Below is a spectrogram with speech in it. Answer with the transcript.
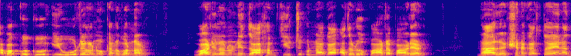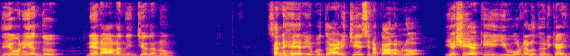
హబక్కుకు ఈ ఊటలను కనుగొన్నాడు. వాటిలో నుండి దాహం తీర్చుకున్నాక అతడు పాట పాడాడు. నా రక్షణకర్త అయిన దేవుని యందు నేను ఆనందించేదను. సన్హేరీబు దాడి చేసిన కాలంలో యషయాకి ఈ ఊటలు దొరికాయి.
